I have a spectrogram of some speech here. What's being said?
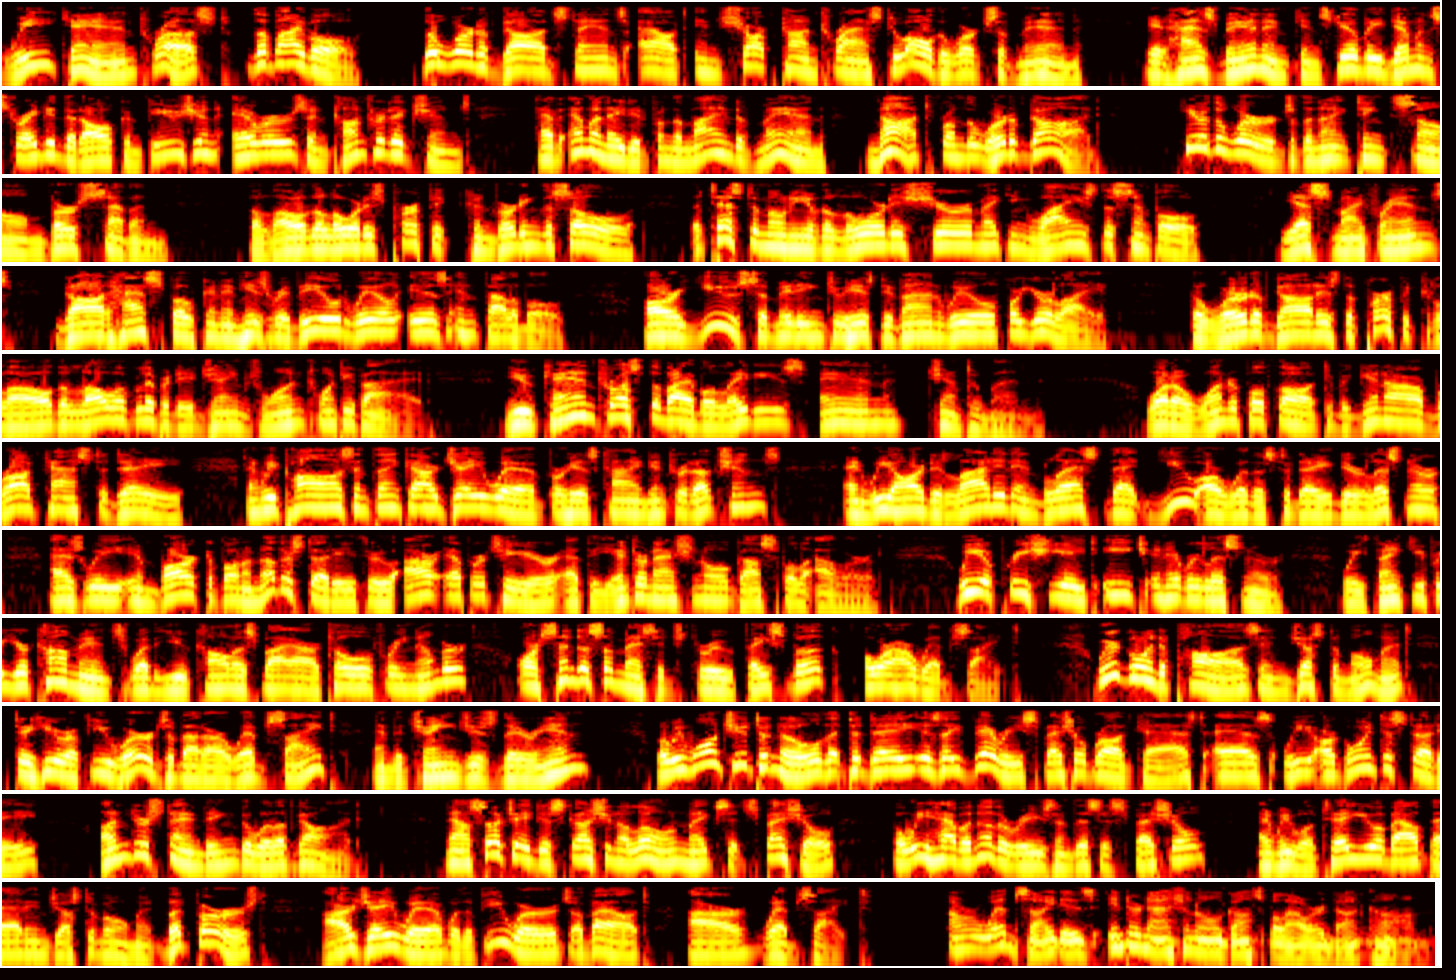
We can trust the Bible. The Word of God stands out in sharp contrast to all the works of men. It has been and can still be demonstrated that all confusion, errors, and contradictions have emanated from the mind of man, not from the Word of God. Hear the words of the 19th Psalm, verse 7. The law of the Lord is perfect, converting the soul. The testimony of the Lord is sure, making wise the simple. Yes, my friends, God has spoken and His revealed will is infallible. Are you submitting to His divine will for your life? The Word of God is the perfect law, the law of liberty, James 1.25. You can trust the Bible, ladies and gentlemen. What a wonderful thought to begin our broadcast today. And we pause and thank our Jay Webb for his kind introductions. And we are delighted and blessed that you are with us today, dear listener, as we embark upon another study through our efforts here at the International Gospel Hour. We appreciate each and every listener. We thank you for your comments, whether you call us by our toll-free number or send us a message through Facebook or our website. We're going to pause in just a moment to hear a few words about our website and the changes therein. But we want you to know that today is a very special broadcast as we are going to study Understanding the Will of God. Now such a discussion alone makes it special, but we have another reason this is special, and we will tell you about that in just a moment. But first, our Jay Webb with a few words about our website. Our website is internationalgospelhour.com.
